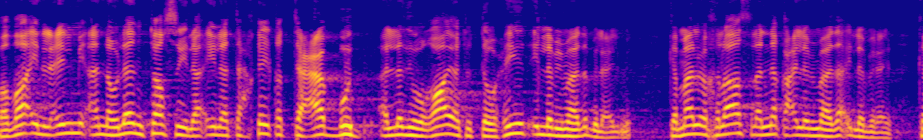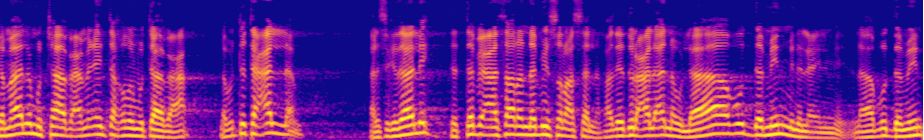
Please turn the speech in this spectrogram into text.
فضائل العلم أنه لن تصل إلى تحقيق التعبد الذي هو غاية التوحيد إلا بماذا؟ بالعلم. كمال الإخلاص لن يقع إلا بماذا؟ إلا بالعلم. كمال المتابعة من أين تأخذ المتابعة؟ لابد تتعلم. أليس كذلك؟ تتبع آثار النبي صلى الله عليه وسلم. هذا يدل على أنه لا بد من من العلم. لا بد من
